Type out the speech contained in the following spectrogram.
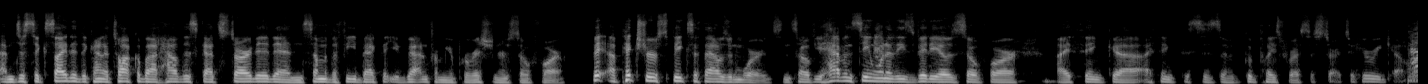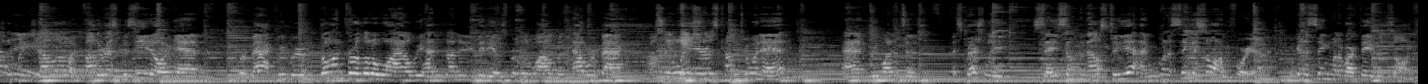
i'm just excited to kind of talk about how this got started and some of the feedback that you've gotten from your parishioners so far a picture speaks a thousand words and so if you haven't seen one of these videos so far i think uh, i think this is a good place for us to start so here we go. Father Mangello and father esposito again. We're back. We were gone for a little while. We hadn't done any videos for a little while but now we're back. School year has come to an end and we wanted to especially say something else to you, and we want to sing a song for you. We're going to sing one of our favorite songs,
